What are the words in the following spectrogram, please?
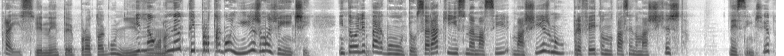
para isso. E nem ter protagonismo, E não, né? não tem protagonismo, gente. Então ele pergunta: será que isso não é machismo? O prefeito não está sendo machista nesse sentido?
